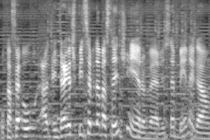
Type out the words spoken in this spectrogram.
O café... O, a entrega de pizza me dá bastante dinheiro, velho. Isso é bem legal.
